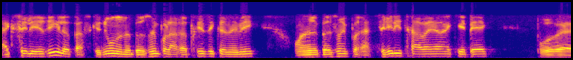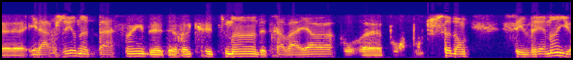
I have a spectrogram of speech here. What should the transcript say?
accélérer, là, parce que nous, on en a besoin pour la reprise économique. On en a besoin pour attirer les travailleurs à Québec, pour euh, élargir notre bassin de, recrutement de travailleurs, pour, euh, pour, pour tout ça. Donc, c'est vraiment, il,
